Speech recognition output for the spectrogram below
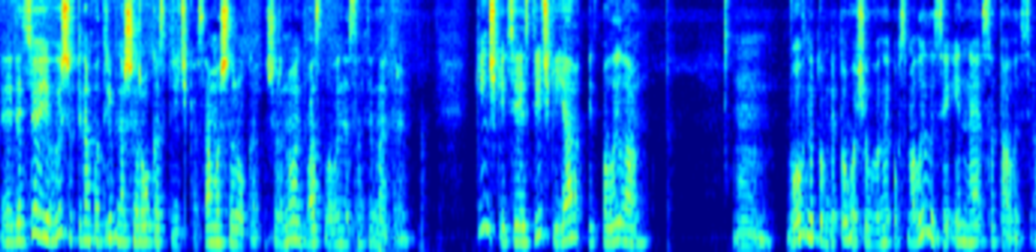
Е, Для цієї вишивки нам потрібна широка стрічка, саме широка, шириною 2,5 см. Кінчики цієї стрічки я підпалила вогником для того, щоб вони обсмалилися і не саталися.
